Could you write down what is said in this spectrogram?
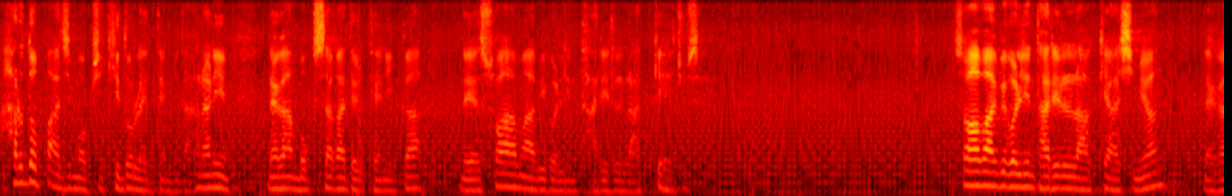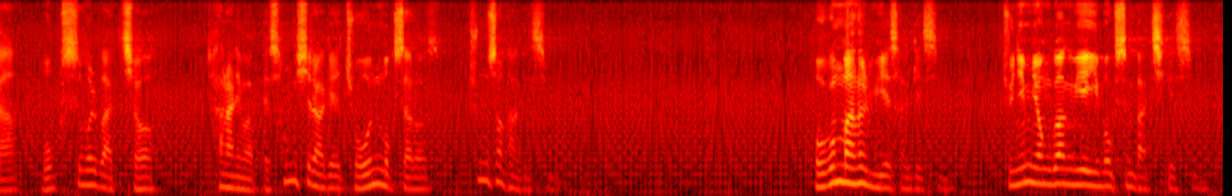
하루도 빠짐없이 기도를 했답니다. 하나님, 내가 목사가 될 테니까 내 소아마비 걸린 다리를 낫게 해주세요. 소아마비 걸린 다리를 낫게 하시면 내가 목숨을 바쳐 하나님 앞에 성실하게 좋은 목사로 충성하겠습니다. 복음만을 위해 살겠습니다. 주님 영광 위해 이 목숨 바치겠습니다.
